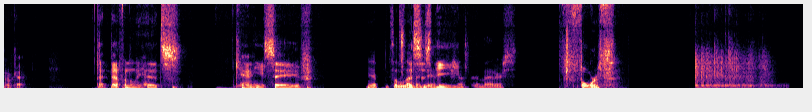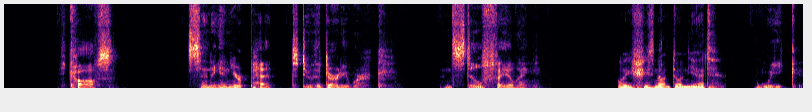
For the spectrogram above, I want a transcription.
Okay. That definitely hits. Can he save Yep, it's So 11. this is damage, the- not that it matters. Fourth? He coughs, sending in your pet to do the dirty work, and still failing. Oh, she's not done yet. Weak.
